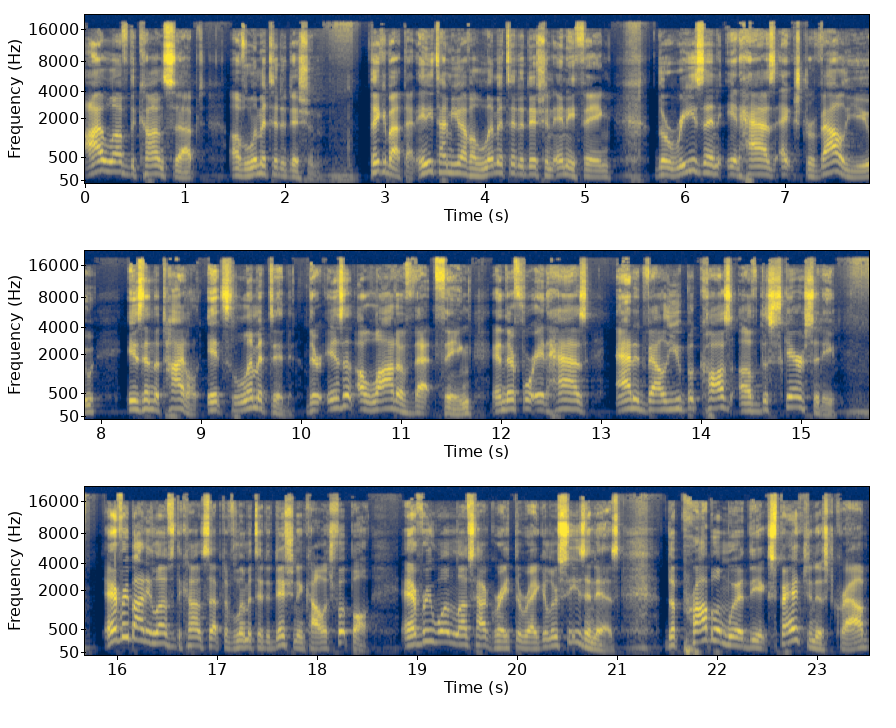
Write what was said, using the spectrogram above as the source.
I love the concept of limited edition. Think about that. Anytime you have a limited edition anything, the reason it has extra value is in the title. It's limited. There isn't a lot of that thing, and therefore it has added value because of the scarcity. Everybody loves the concept of limited edition in college football. Everyone loves how great the regular season is. The problem with the expansionist crowd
